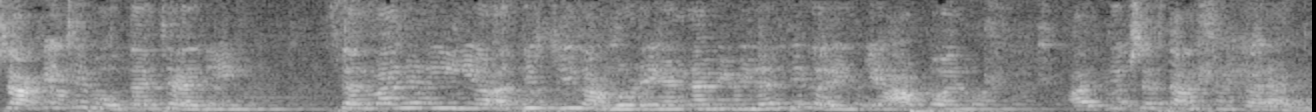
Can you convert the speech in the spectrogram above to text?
शाखेचे बौद्धाचारी सन्माननीय अतिशजी गांगोडे यांना मी विनंती करेन की आपण अध्यक्षस्थान स्वीकारावे.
